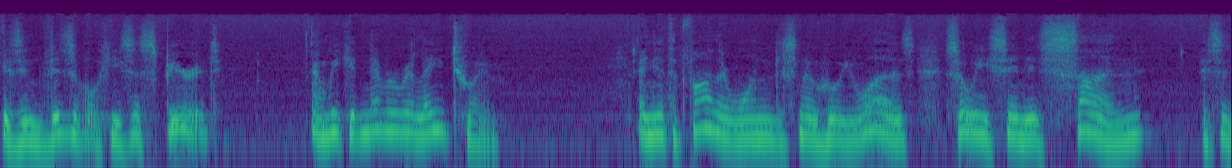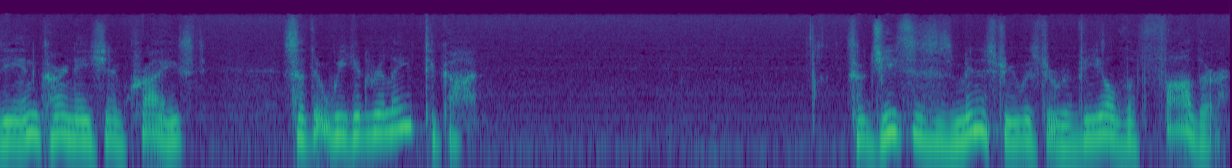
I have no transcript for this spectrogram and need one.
is invisible. He's a spirit. And we could never relate to him. And yet the Father wanted us to know who he was, so he sent his Son, this is the incarnation of Christ, so that we could relate to God. So Jesus' ministry was to reveal the Father.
